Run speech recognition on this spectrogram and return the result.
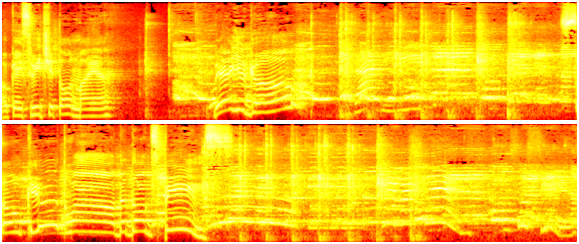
Okay, switch it on, Maya. There you go. Daddy. So cute. Wow, the dog spins. He's so serious.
